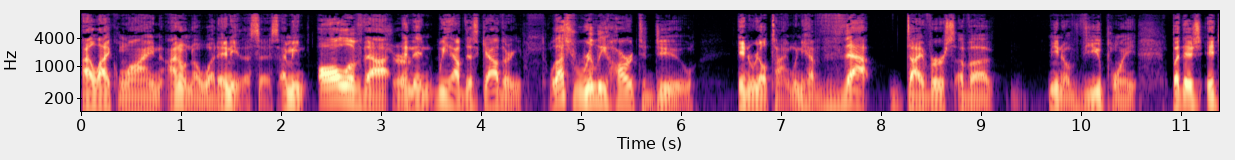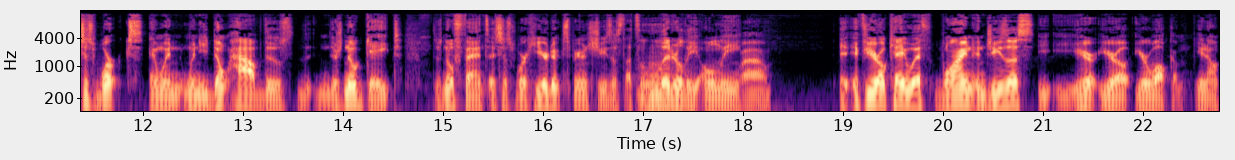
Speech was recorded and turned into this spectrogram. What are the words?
I like wine. I don't know what any of this is. I mean, all of that. And then we have this gathering. Well, that's really hard to do in real time when you have that diverse of a you know viewpoint but there's, it just works and when when you don't have those there's no gate there's no fence it's just we're here to experience jesus that's literally only Wow. If you're okay with wine and Jesus, you're you're you're welcome. You know,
